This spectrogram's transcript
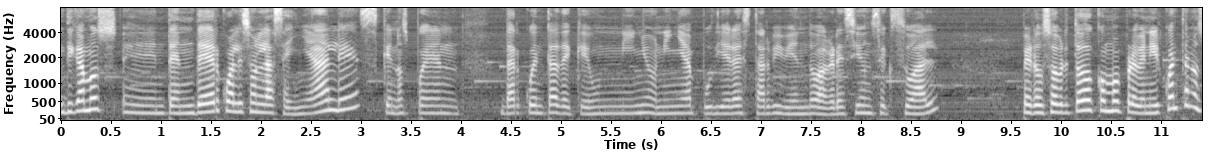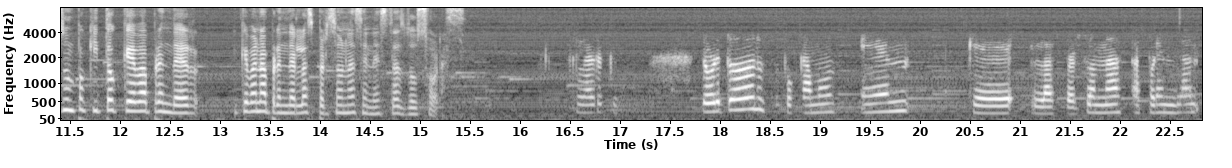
digamos, eh, entender cuáles son las señales que nos pueden dar cuenta de que un niño o niña pudiera estar viviendo agresión sexual pero sobre todo cómo prevenir. Cuéntanos un poquito qué va a aprender, qué van a aprender las personas en estas dos horas. Claro que sobre todo nos enfocamos en que las personas aprendan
